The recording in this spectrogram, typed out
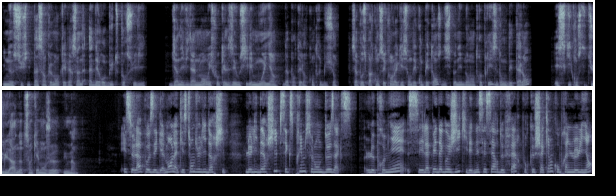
il ne suffit pas simplement que les personnes adhèrent au but poursuivi. Bien évidemment, il faut qu'elles aient aussi les moyens d'apporter leur contribution. Ça pose par conséquent la question des compétences disponibles dans l'entreprise, donc des talents, et ce qui constitue là notre cinquième enjeu humain. Et cela pose également la question du leadership. Le leadership s'exprime selon deux axes. Le premier, c'est la pédagogie qu'il est nécessaire de faire pour que chacun comprenne le lien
